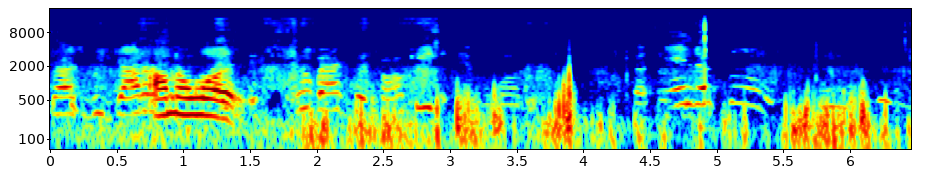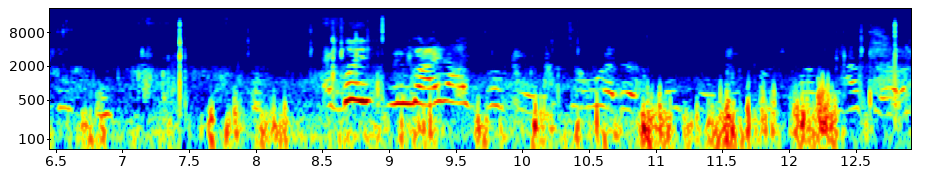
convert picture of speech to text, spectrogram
Guys, we got our I don't know what. It's two bags of Takis and water. That's it. And a food. At least we might have something. So whether it's running after us.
